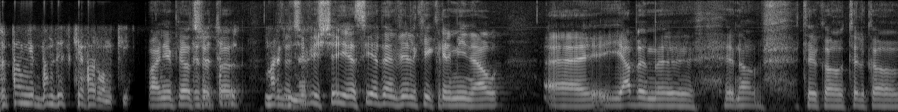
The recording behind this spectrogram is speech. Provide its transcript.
zupełnie bandyckie warunki. Panie Piotrze, to margines. rzeczywiście jest jeden wielki kryminał. E, Ja bym e, no, tylko, tylko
